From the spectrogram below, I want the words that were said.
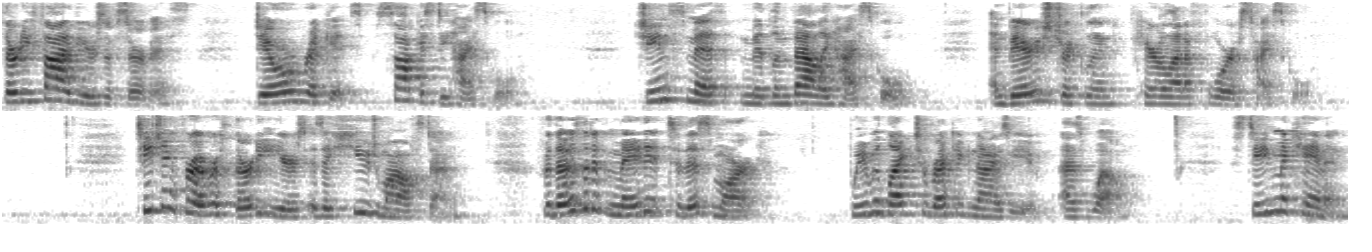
35 years of service. Daryl Ricketts, Socastee High School. Gene Smith, Midland Valley High School. And Barry Strickland, Carolina Forest High School. Teaching for over 30 years is a huge milestone. For those that have made it to this mark, we would like to recognize you as well. Steve McCannon,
